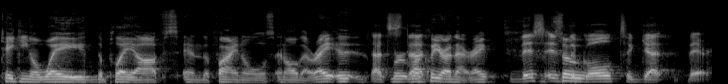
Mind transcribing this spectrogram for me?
taking away the playoffs and the finals and all that, right? That's we're, that, we're clear on that, right? This is so, the goal to get there.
